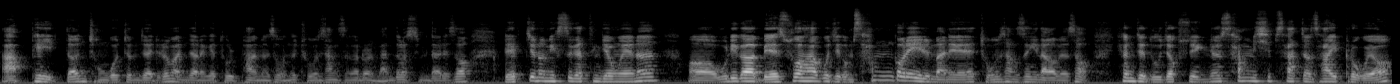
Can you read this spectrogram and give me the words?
앞에 있던 정고점 자리를 완전하게 돌파하면서 오늘 좋은 상승을 만들었습니다. 그래서 랩지노믹스 같은 경우에는 어, 우리가 매수하고 지금 3거래일 만에 좋은 상승이 나오면서 현재 누적 수익률 34.42%고요.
